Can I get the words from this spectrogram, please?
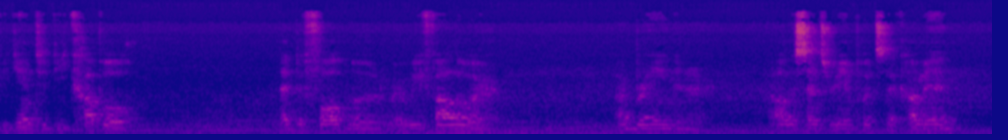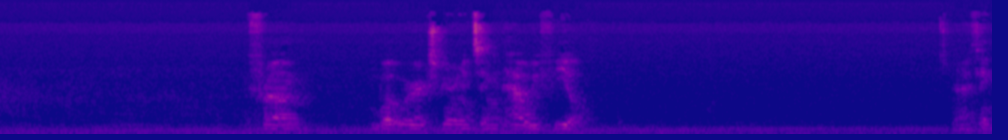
begin to decouple that default mode where we follow our our brain and our, all the sensory inputs that come in from what we're experiencing and how we feel. And I think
